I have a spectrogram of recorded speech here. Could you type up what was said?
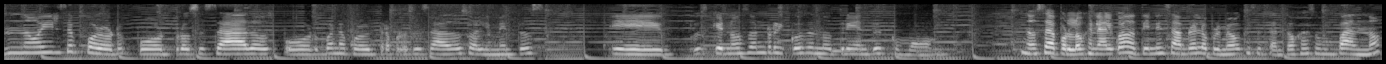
no irse por, por procesados, por bueno, por ultraprocesados o alimentos eh, pues que no son ricos en nutrientes como no sé, por lo general cuando tienes hambre lo primero que se te antoja es un pan, ¿no?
